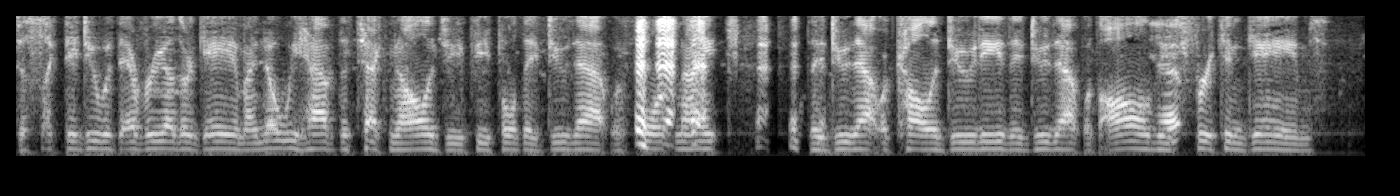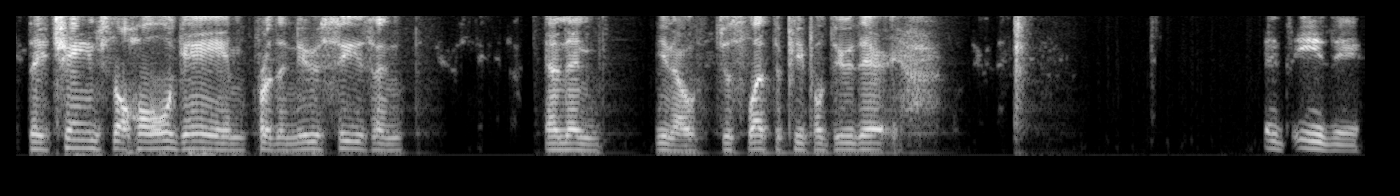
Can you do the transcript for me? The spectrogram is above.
just like they do with every other game. I know we have the technology people. They do that with fortnite. They do that with call of duty. They do that with all Yep. these freaking games. They change the whole game for the new season. And then you know just let the people do their It's easy.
